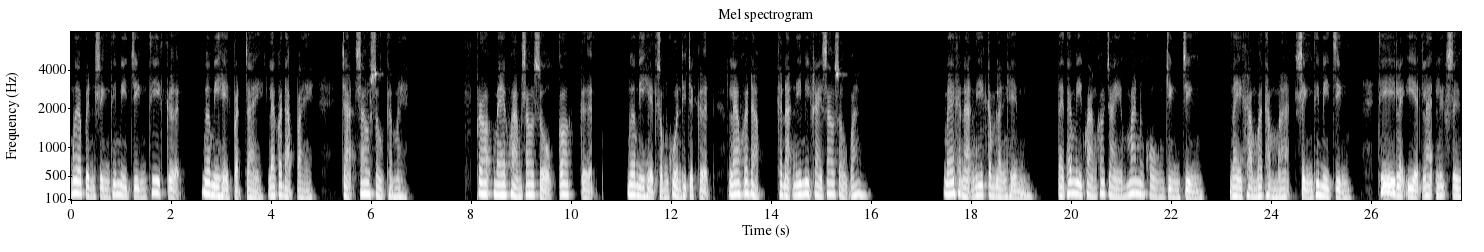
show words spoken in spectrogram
เมื่อเป็นสิ่งที่มีจริงที่เกิดเมื่อมีเหตุปัจจัยแล้วก็ดับไป จะเศร้าโศกทำไม เพราะแม้ความเศร้าโศกก็เกิด เมื่อมีเหตุสมควรที่จะเกิด แล้วก็ดับ ขณะนี้มีใครเศร้าโศกบ้าง แม้ขณะนี้กำลังเห็น แต่ถ้ามีความเข้าใจมั่นคงจริง ๆ ในคำว่าธรรมะสิ่งที่มีจริง ที่ละเอียดและลึกซึ้ง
